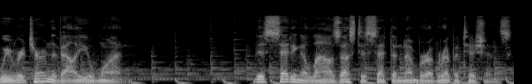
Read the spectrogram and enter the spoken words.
We return the value 1. This setting allows us to set the number of repetitions.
